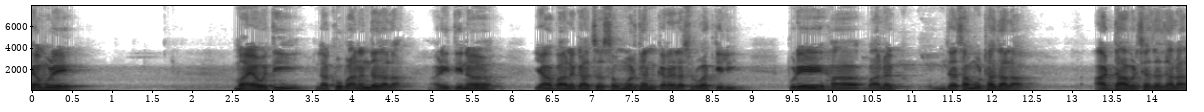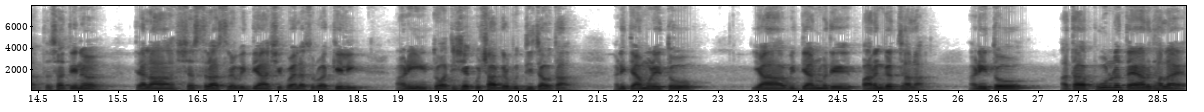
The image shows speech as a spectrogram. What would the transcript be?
त्यामुळे मायावतीला खूप आनंद झाला आणि तिनं या बालकाचं संवर्धन करायला सुरुवात केली. पुढे हा बालक जसा मोठा झाला आठ दहा वर्षाचा झाला तसा तिनं त्याला शस्त्र अस्त्रविद्या शिकवायला सुरुवात केली. आणि तो अतिशय कुशाग्र बुद्धीचा होता आणि त्यामुळे तो या विद्यांमध्ये पारंगत झाला. आणि तो आता पूर्ण तयार झाला आहे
